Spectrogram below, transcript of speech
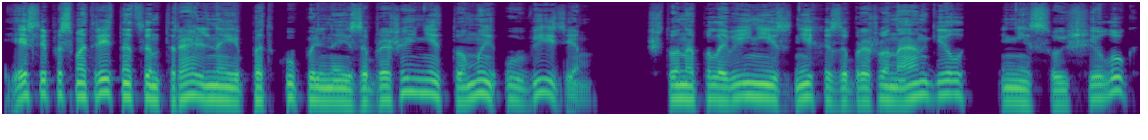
Если посмотреть на центральное подкупольное изображение, то мы увидим, что на половине из них изображен ангел, несущий лук,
